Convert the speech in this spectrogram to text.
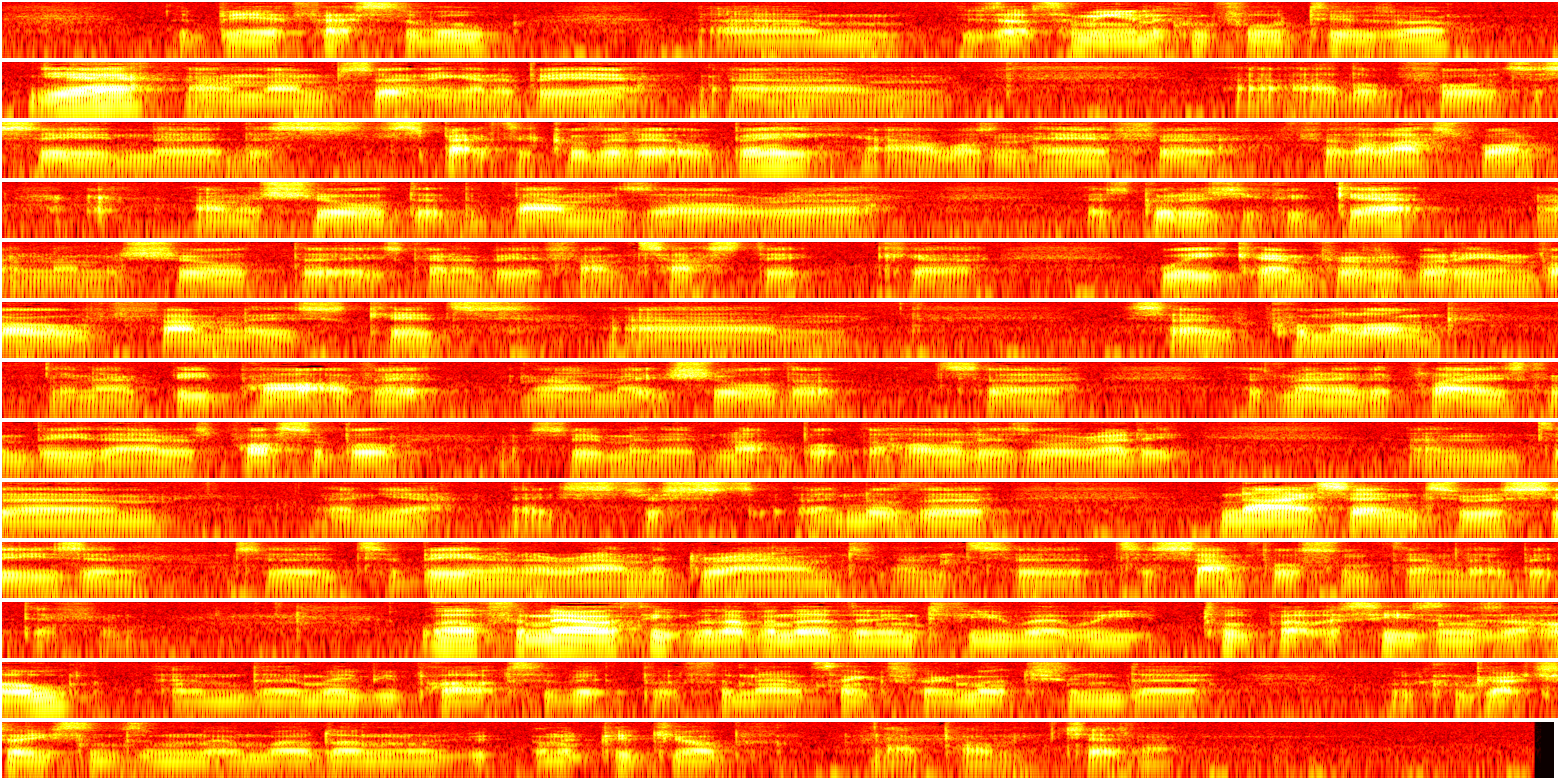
the beer festival. Um, is that something you're looking forward to as well? Yeah, I'm, I'm certainly going to be here. Um, I look forward to seeing the, the spectacle that it'll be. I wasn't here for, for the last one. I'm assured that the bands are uh, as good as you could get, and I'm assured that it's going to be a fantastic uh, weekend for everybody involved, families, kids. Um, so come along, you know, be part of it. I'll make sure that uh, as many of the players can be there as possible, assuming they've not booked the holidays already. And um, and yeah, it's just another nice end to a season to, to be in and around the ground and to, to sample something a little bit different. Well, for now, I think we'll have another interview where we talk about the season as a whole and uh, maybe parts of it. But for now, thanks very much and uh, well, congratulations and, and, well done on a, on a good job. No problem. Cheers, man.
